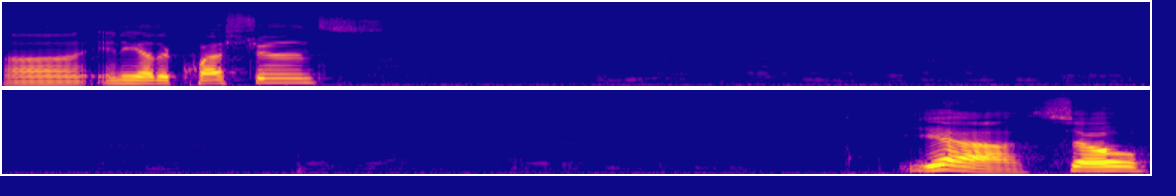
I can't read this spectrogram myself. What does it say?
Uh, any other questions? Yeah. So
